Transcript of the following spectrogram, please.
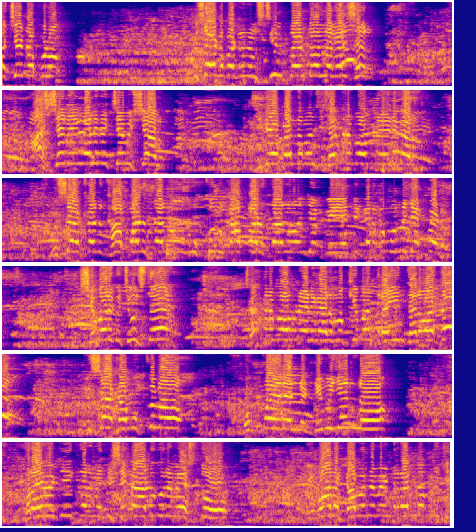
వచ్చేటప్పుడు విశాఖపట్నం స్టీల్ ప్లాంట్ వల్ల కలిశారు ఆశ్చర్యం కలిగించే విషయాలు. ఇదే పెద్ద మంచి చంద్రబాబు నాయుడు గారు విశాఖను కాపాడుతాను ఉక్కును కాపాడుతాను అని చెప్పి ఎన్నికలకు ముందు చెప్పాడు. చివరికి చూస్తే చంద్రబాబు నాయుడు గారు ముఖ్యమంత్రి అయిన తర్వాత విశాఖ ముక్కులో ముప్పై రెండు డివిజన్లు ప్రైవేటీకరణ దిశగా అడుగులు వేస్తూ ఇవాళ గవర్నమెంట్ రంగం నుంచి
